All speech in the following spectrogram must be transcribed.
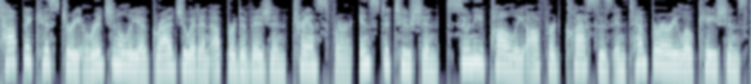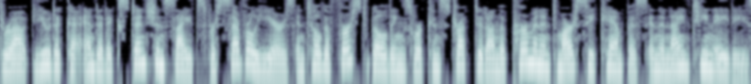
Topic history Originally a graduate and upper division transfer institution, SUNY Poly offered classes in temporary locations throughout Utica and at extension sites for several years until the first buildings were constructed on the permanent Marcy campus in the 1980s.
